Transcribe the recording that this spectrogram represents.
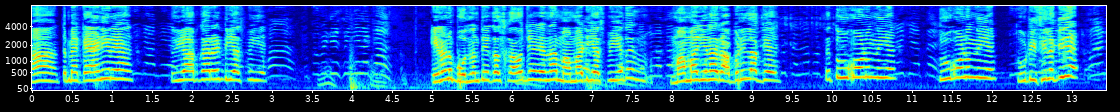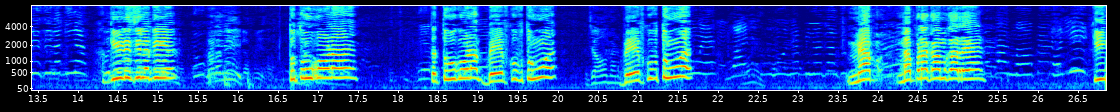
ਹਾਂ, ਤੇ ਮੈਂ ਕਹਿ ਨਹੀਂ ਰਿਹਾ। ਤੁਸੀਂ ਆਪ ਕਰ ਰਹੇ ਡੀਐਸਪੀ ਹੈ। ਇਹਨਾਂ ਨੂੰ ਬੋਲਣ ਦੀ ਅਕਲ ਸਿਖਾਓ, ਜਿਹੜੇ ਇਹਨਾਂ ਮਾਮਾ ਡੀਐਸਪੀ ਹੈ ਤੇ ਮਾਮਾ ਜੀ ਇਹਨਾਂ ਦਾ ਰੱਬ ਨਹੀਂ ਲੱਗੇ। ਤੇ ਤੂੰ ਕੌਣ ਹੁੰਦੀ ਹੈ? ਤੂੰ ਕੌਣ ਹੁੰਦੀ ਹੈ? ਤੂੰ ਡੀਸੀ ਲੱਗੀ ਹੈ? ਹਾਂ ਡੀਸੀ ਲੱਗੀਆਂ ਕੀ ਡੀਸੀ ਲੱਗੀ ਹੈ? ਤੂੰ ਤੂੰ ਕੌਣ ਹੈ? ਤੇ ਤੂੰ ਕੌਣ ਹੈ? ਬੇਵਕੂਫ ਤੂੰ ਹੈ? ਬੇਵਕੂਫ ਤੂੰ ਹੈ? ਮੈਂ ਮੈਂ ਆਪਣਾ ਕੰਮ ਕਰ ਰਿਹਾ। ਕੀ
